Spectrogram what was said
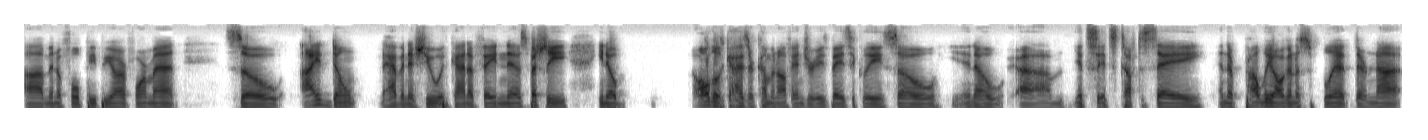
um, in a full PPR format. So I don't have an issue with kind of fading it, especially you know all those guys are coming off injuries basically. So you know um, it's it's tough to say, and they're probably all going to split. They're not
